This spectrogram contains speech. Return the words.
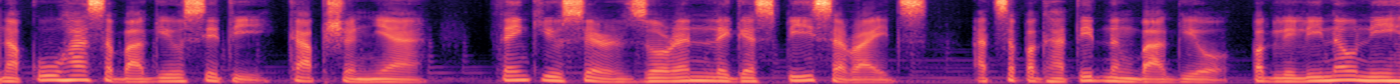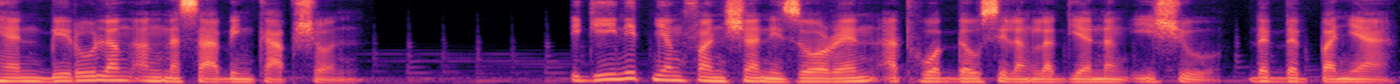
nakuha sa Baguio City. Caption niya, Thank you Sir Zoren Legaspi sa rides, at sa paghatid ng Baguio. Paglilinaw ni Hen biro lang ang nasabing caption. Iginit niyang fan siya ni Zoren at huwag daw silang lagyan ng issue. Dagdag pa niya,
